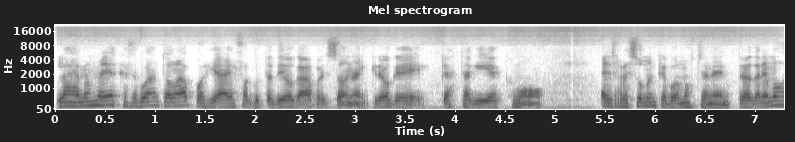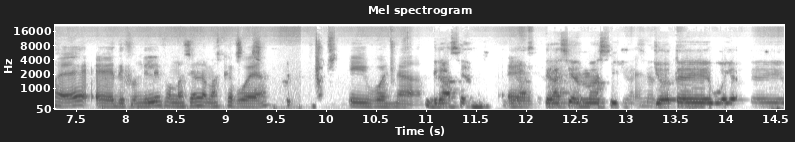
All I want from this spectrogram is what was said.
Las demás medidas que se puedan tomar, pues ya es facultativo cada persona. Y creo que, que hasta aquí es como el resumen que podemos tener. Trataremos de eh, difundir la información lo más que pueda. Y pues nada. Gracias. Eh, gracias, Masi. Yo te voy a. Te,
